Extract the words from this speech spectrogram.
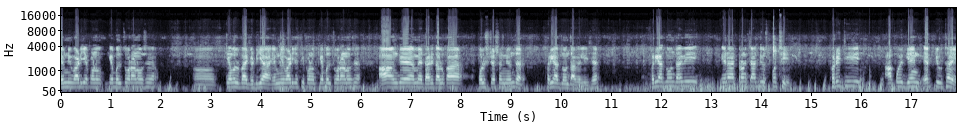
એમની વાડીએ પણ કેબલ ચોરાણો છે. કેવલભાઈ ગઢિયા, એમની વાડીએથી પણ કેબલ ચોરાણો છે. આ અંગે અમે ધારી તાલુકા પોલીસ સ્ટેશનની અંદર ફરિયાદ નોંધાવેલી છે. ફરિયાદ નોંધાવી એના ત્રણ ચાર દિવસ પછી ફરીથી આ કોઈ ગેંગ એક્ટિવ થઈ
